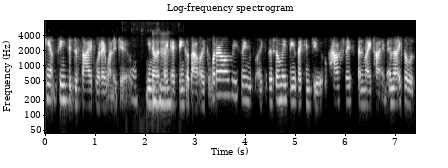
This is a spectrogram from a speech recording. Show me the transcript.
can't seem to decide what I want to do. You know, mm-hmm. it's like I think about like what are all these things like there's so many things I can do. How should I spend my time? And then I feel this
